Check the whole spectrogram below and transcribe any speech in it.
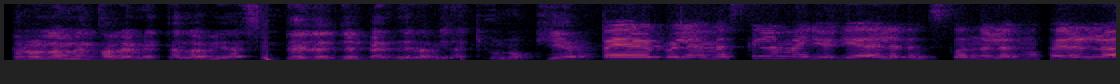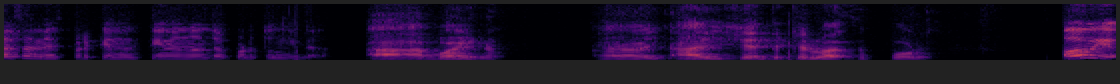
Pero lamentablemente la vida sí, de- de- depende de la vida que uno quiera. Pero el problema es que la mayoría de las veces cuando las mujeres lo hacen es porque no tienen otra oportunidad. Ah, bueno. Hay, hay gente que lo hace por... Obvio,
